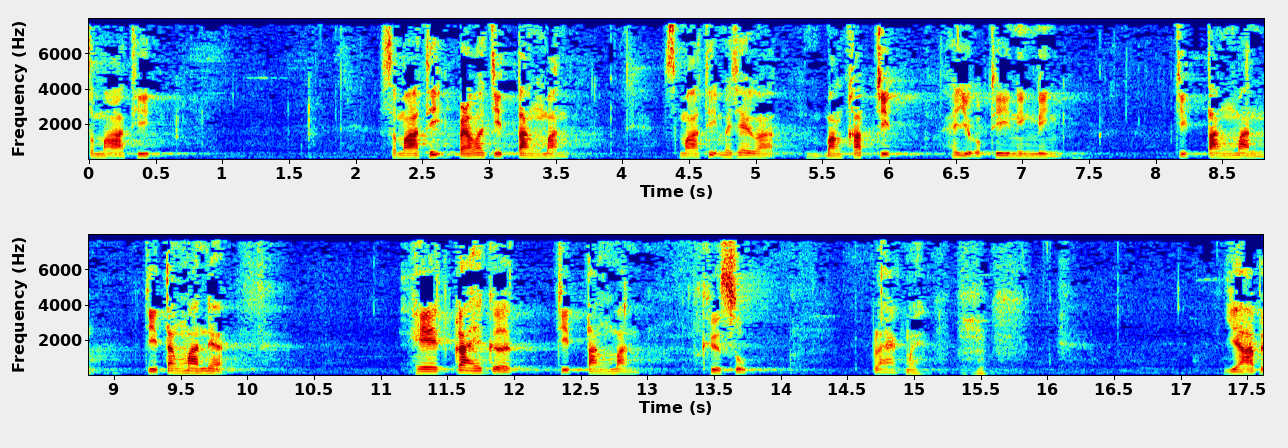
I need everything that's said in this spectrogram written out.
สมาธิ สมาธิแปลว่าจิตตั้งมั่น สมาธิไม่ใช่ว่าบังคับจิตให้อยู่กับที่นิ่งๆ จิตตั้งมั่น จิตตั้งมั่นเนี่ย เหตุใกล้ให้เกิดจิตตั้งมั่น คือสุข แปลกไหม อย่าไป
